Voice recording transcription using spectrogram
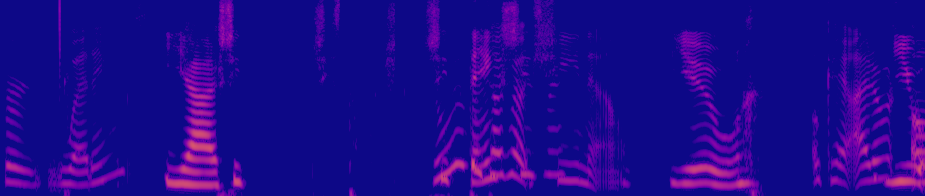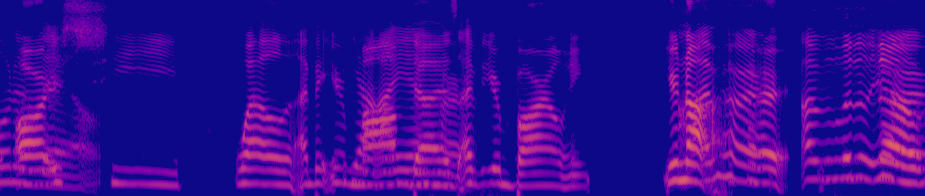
for weddings? Yeah, she she's delusional. She Who thinks she's she now? you. Okay, I don't You own a are she. Well, I bet your Yeah, mom I does. her. I bet you're borrowing. You're not I'm her. I'm literally No. her.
